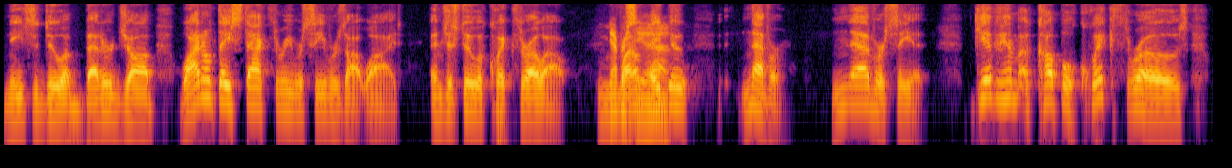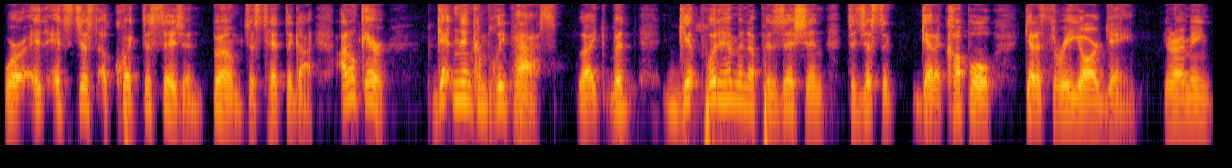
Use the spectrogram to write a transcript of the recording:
needs to do a better job. Why don't they stack three receivers out wide and just do a quick throw out? Never Why see that. They do never, never see it. Give him a couple quick throws where it, it's just a quick decision. Boom, just hit the guy. I don't care get an incomplete pass. Like, but get put him in a position to just to get a couple, get a three yard gain. You know what I mean?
